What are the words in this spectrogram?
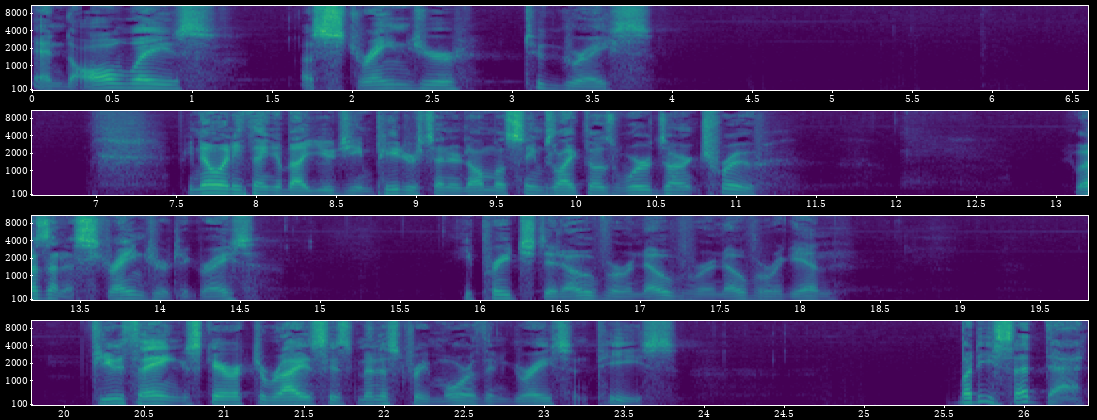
and always a stranger to grace. If you know anything about Eugene Peterson, it almost seems like those words aren't true. He wasn't a stranger to grace. He preached it over and over and over again. Few things characterize his ministry more than grace and peace. But he said that.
